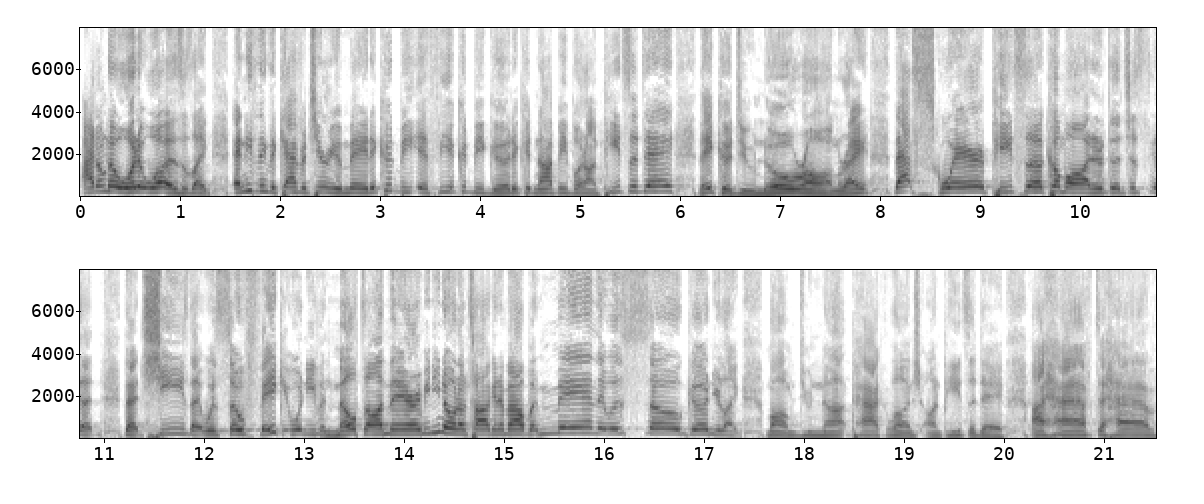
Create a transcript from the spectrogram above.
I don't know what it was. It's like anything the cafeteria made, it could be iffy, it could be good, it could not be, but on pizza day, they could do no wrong, right? That square pizza, come on, it, just that, that cheese that was so fake it wouldn't even melt on there. I mean, you know what I'm talking about, but man, it was so good. And you're like, Mom, do not pack lunch on pizza day. I have to have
